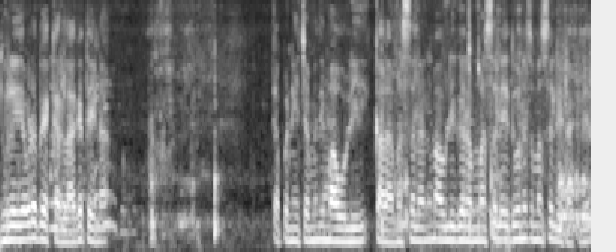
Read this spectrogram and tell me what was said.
धुरे एवढं बेकार लागत आहे ना. तर आपण याच्यामध्ये माऊली काळा मसाला आणि माऊली गरम मसाले हे दोनच मसाले टाकले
